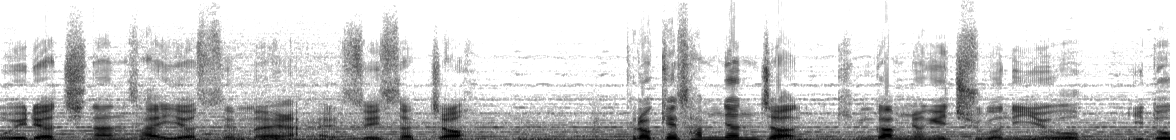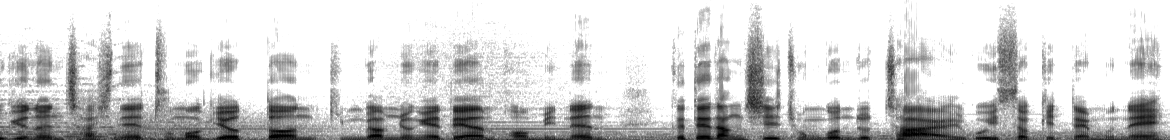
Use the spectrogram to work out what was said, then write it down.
오히려 친한 사이였음을 알 수 있었죠. 그렇게 3년 전 김감룡이 죽은 이후 이도규는 자신의 두목이었던 김감룡에 대한 범인은 그때 당시 종건조차 알고 있었기 때문에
